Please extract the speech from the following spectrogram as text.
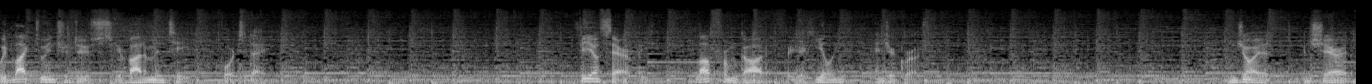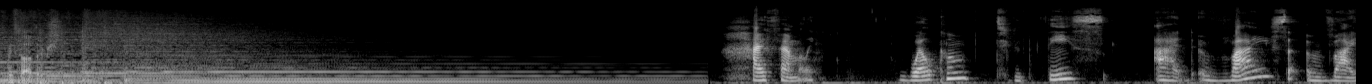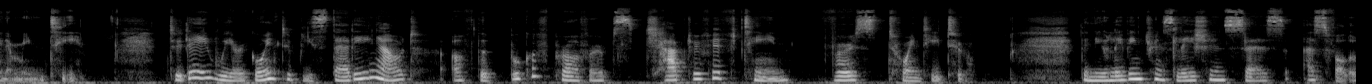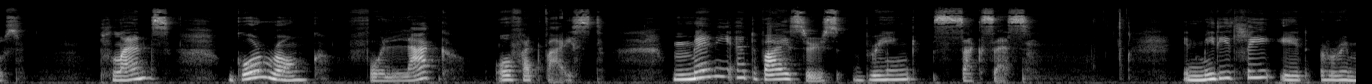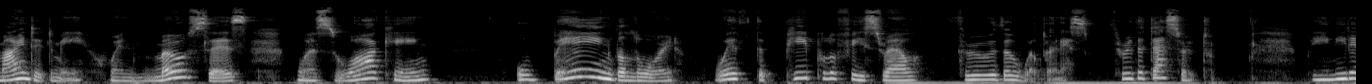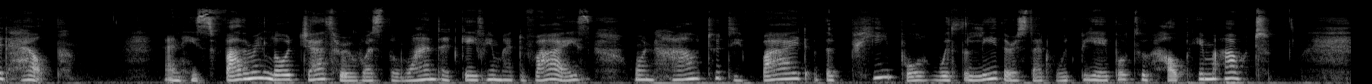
we'd like to introduce your vitamin T for today. Theotherapy love from God for your healing and your growth. Enjoy it and share it with others. Hi, family. Welcome to this Advice Vitamin T. Today we are going to be studying out of the book of Proverbs, chapter 15, verse 22. The New Living Translation says as follows Plans go wrong for lack of advice Many advisors bring success. Immediately, it reminded me when Moses was walking, obeying the Lord with the people of Israel through the wilderness, through the desert. But he needed help and his father in law Jethro was the one that gave him advice on how to divide the people with leaders that would be able to help him out.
